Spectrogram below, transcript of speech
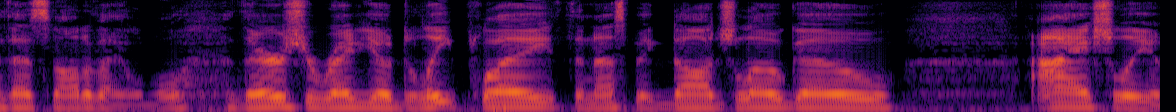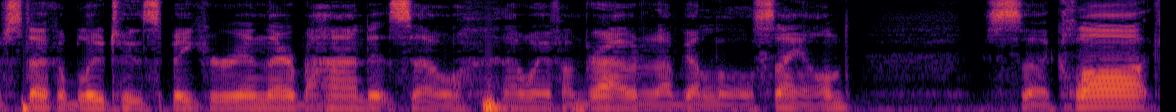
that's not available. There's your radio delete plate, the nice big Dodge logo. I actually have stuck a Bluetooth speaker in there behind it, so that way if I'm driving it, I've got a little sound. It's a clock,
